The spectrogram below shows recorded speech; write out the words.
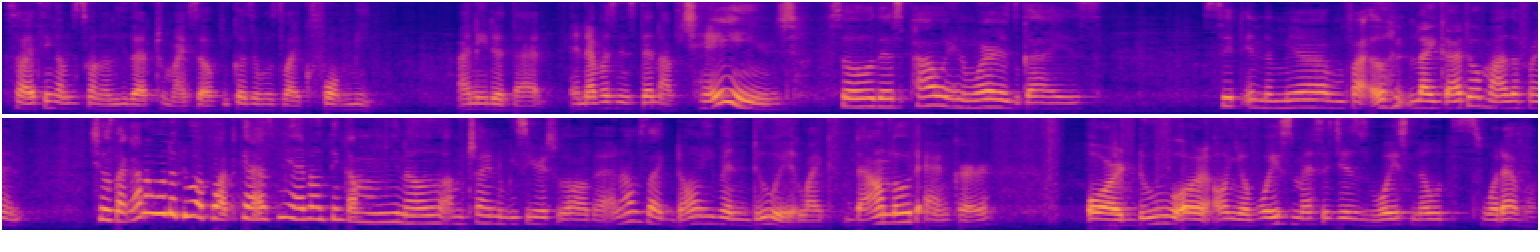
So I think I'm just gonna leave that to myself because it was like for me. I needed that. And ever since then, I've changed. So there's power in words, guys. Sit in the mirror. Like I told my other friend, she was like, I don't want to do a podcast. Me, I don't think I'm, you know, I'm trying to be serious with all that. And I was like, don't even do it. Like, download Anchor or do or on your voice messages, voice notes, whatever.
